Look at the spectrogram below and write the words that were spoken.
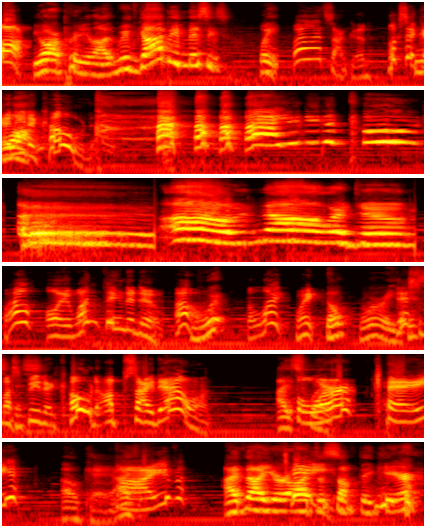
walk? you are pretty loud. We've got to be missing... Wait. Well, that's not good. Looks like What? I need a code. you need a code! oh no, we're doomed. Well, only one thing to do. Oh, We're... the light. Wait, Don't worry. this, must is- be the code upside down. I swear. Four K Okay, I, five. I thought you were T. onto something here.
